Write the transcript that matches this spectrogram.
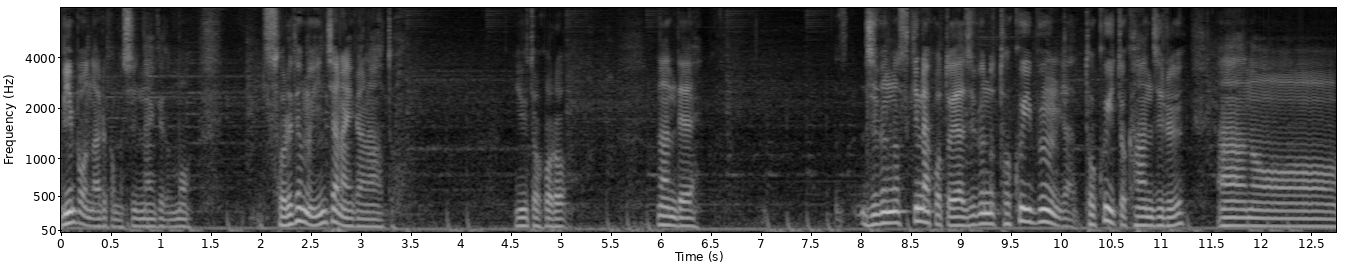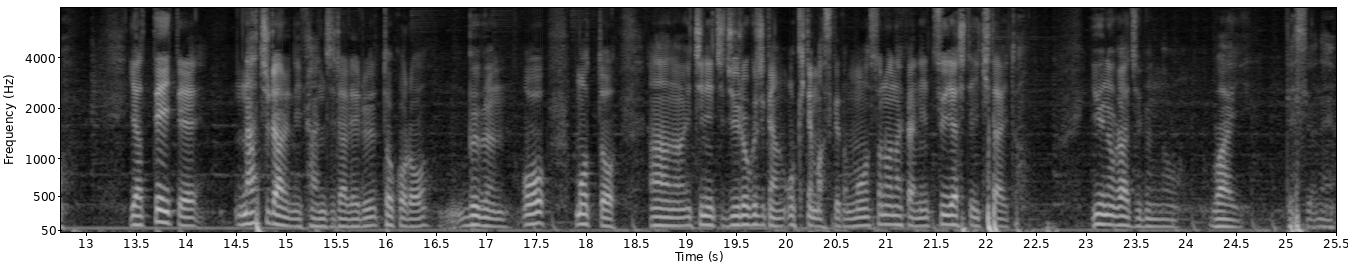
貧乏になるかもしれないけどもそれでもいいんじゃないかなというところ。なんで自分の好きなことや自分の得意分野得意と感じる、あのー、やっていてナチュラルに感じられるところ部分をもっとあの1日16時間起きてますけどもその中に費やしていきたいというのが自分の Y ですよね。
